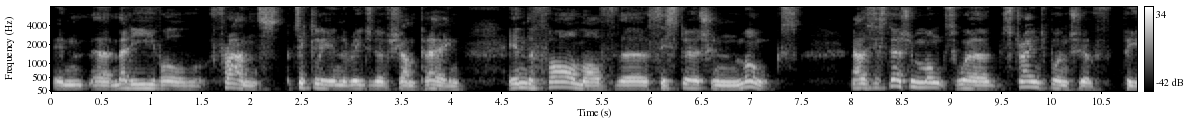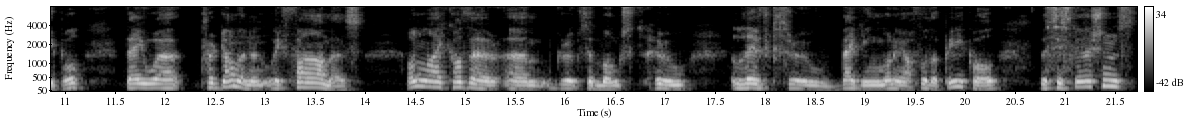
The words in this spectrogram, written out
in uh, medieval France, particularly in the region of Champagne, in the form of the Cistercian monks. Now, the Cistercian monks were a strange bunch of people. They were predominantly farmers, unlike other um, groups of monks who lived through begging money off other people. The Cistercians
